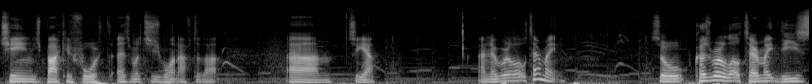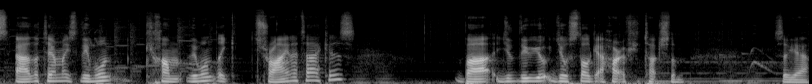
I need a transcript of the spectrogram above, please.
change back and forth as much as you want after that. Um, so yeah. And now we're a little termite. So, because we're a little termite, these other termites, they won't come, they won't like try and attack us, but you, you, you'll still get hurt if you touch them. So yeah.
